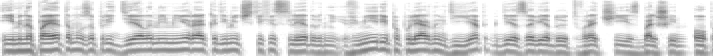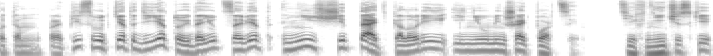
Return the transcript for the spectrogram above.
Именно поэтому за пределами мира академических исследований, в мире популярных диет, где заведуют врачи с большим опытом, прописывают кето-диету и дают совет не считать калории и не уменьшать порции. Технически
